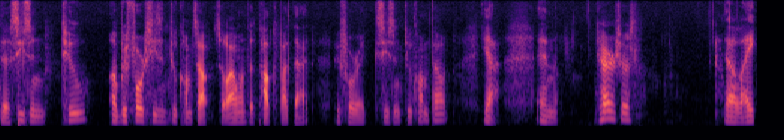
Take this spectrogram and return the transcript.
the season two uh, before season two comes out. So I want to talk about that before like season two comes out. Yeah, and characters that I like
